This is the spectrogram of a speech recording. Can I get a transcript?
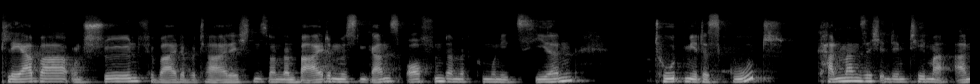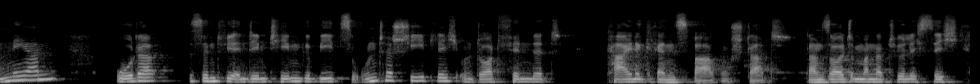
klärbar und schön für beide Beteiligten, sondern beide müssen ganz offen damit kommunizieren, tut mir das gut? Kann man sich in dem Thema annähern? Oder sind wir in dem Themengebiet zu unterschiedlich und dort findet keine Grenzwahrung statt? Dann sollte man natürlich sich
